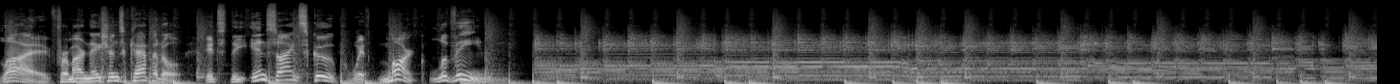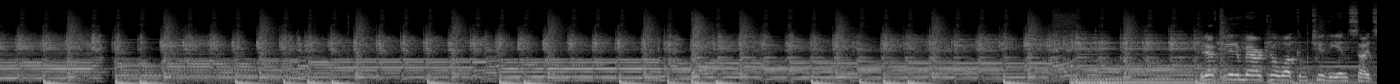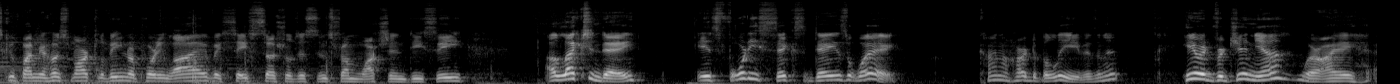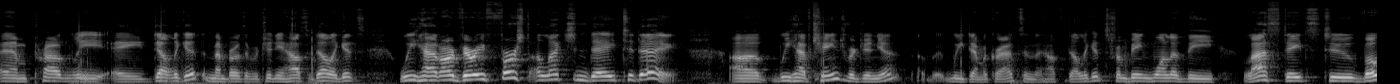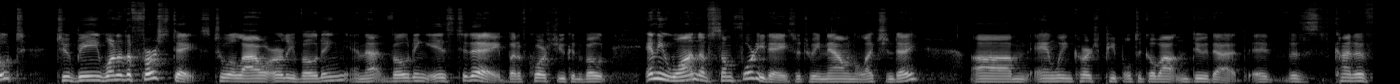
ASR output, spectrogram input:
Live from our nation's capital, it's the Inside Scoop with Mark Levine. America. Welcome to the Inside Scoop. I'm your host, Mark Levine, reporting live, a safe social distance from Washington, D.C. Election Day is 46 days away. Kind of hard to believe, isn't it? Here in Virginia, where I am proudly a delegate, a member of the Virginia House of Delegates, we had our very first election day today. Uh, we have changed Virginia, we Democrats in the House of Delegates, from being one of the last states to vote to be one of the first states to allow early voting, and that voting is today. But of course, you can vote any one of some 40 days between now and Election Day. Um, and we encourage people to go out and do that. It was kind of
